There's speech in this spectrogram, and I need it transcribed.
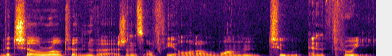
which show rotoinversions of the order 1, 2 and 3.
